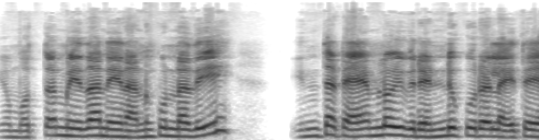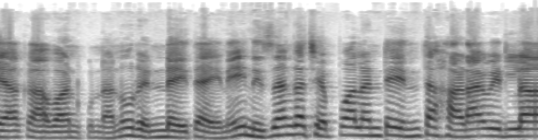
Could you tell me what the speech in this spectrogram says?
ఇక మొత్తం మీద నేను అనుకున్నది ఇంత టైంలో ఇవి రెండు కూరలు అయితే కావా అనుకున్నాను. రెండు అయితే అయినాయి. నిజంగా చెప్పాలంటే ఎంత హడావిడిలా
